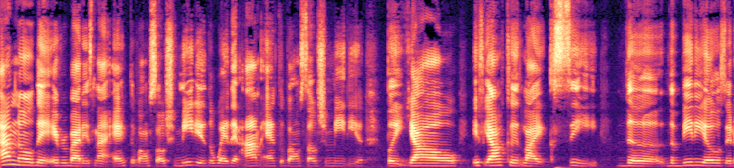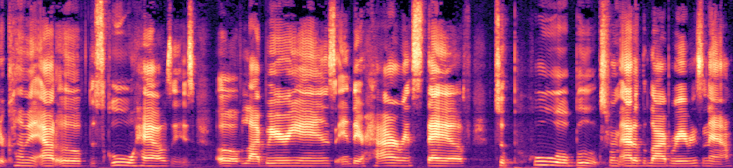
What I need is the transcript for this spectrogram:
I know that everybody is not active on social media the way that I'm active on social media, but y'all, if y'all could like see the the videos that are coming out of the schoolhouses of librarians and they're hiring staff to pull books from out of the libraries now.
